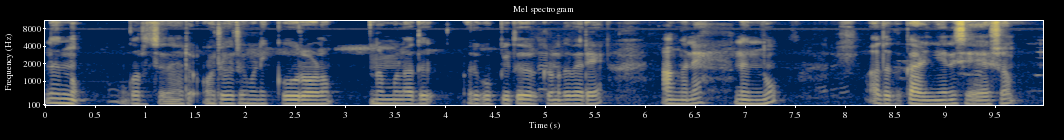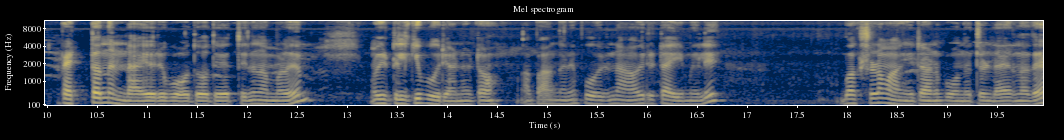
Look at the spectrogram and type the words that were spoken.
നിന്നു. കുറച്ച് നേരം ഒരു ഒരു മണിക്കൂറോളം നമ്മളത് ഒരു കുപ്പി തീർക്കുന്നത് വരെ അങ്ങനെ നിന്നു. അതൊക്കെ കഴിഞ്ഞതിന് ശേഷം പെട്ടെന്നുണ്ടായ ഒരു ബോധോദയത്തിന് നമ്മൾ വീട്ടിലേക്ക് പോരുകയാണ് കേട്ടോ. അപ്പോൾ അങ്ങനെ പോരുന്ന ആ ഒരു ടൈമിൽ ഭക്ഷണം വാങ്ങിയിട്ടാണ് പോന്നിട്ടുണ്ടായിരുന്നത്.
